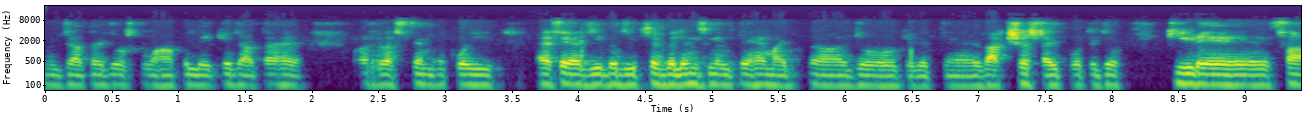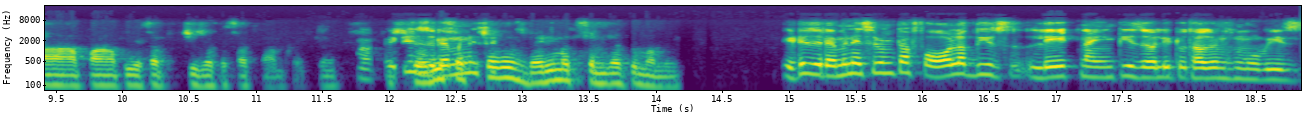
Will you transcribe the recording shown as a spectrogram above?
मिल जाता है जो उसको वहाँ पे लेके जाता है और रास्ते में कोई ऐसे अजीब अजीब से विलन्स मिलते हैं जो क्या कहते हैं राक्षस टाइप होते जो कीड़े सांप वाप ये सब चीज़ों के साथ काम करते हैं। It is very much similar to Mummy it is reminiscent of all of these late 90s early 2000s movies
